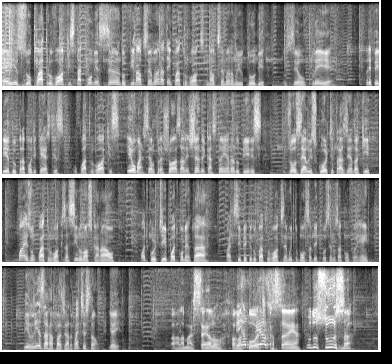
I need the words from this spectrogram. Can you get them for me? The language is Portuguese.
É isso, 4 Vox está começando. Final de semana tem 4 Vox. Final de semana no YouTube, no seu player preferido para podcasts, o 4 Vox. Eu, Marcelo Franchosa, Alexandre Castanha, Nando Pires, José Luiz Corte trazendo aqui mais um 4 Vox. Assine o nosso canal, pode curtir, pode comentar, participe aqui do 4 Vox. É muito bom saber que você nos acompanha, hein? Beleza, rapaziada? Como é que vocês estão? E aí? Fala Marcelo, fala Meu Corte, Deus. Castanha. Tudo sussa.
